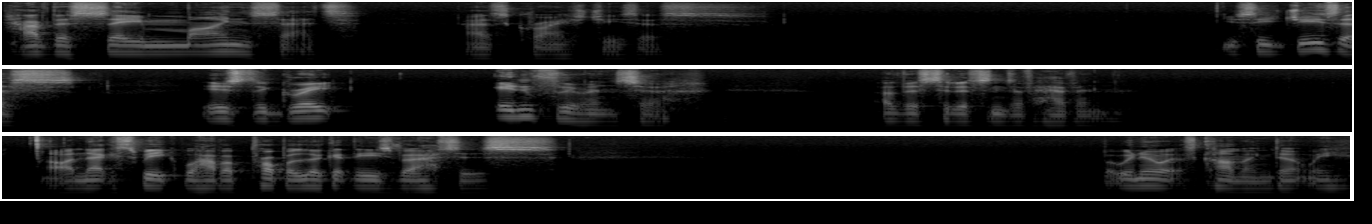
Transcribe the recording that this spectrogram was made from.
have the same mindset as Christ Jesus. You see, Jesus is the great influencer of the citizens of heaven. Uh, next week, we'll have a proper look at these verses. But we know it's coming, don't we?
